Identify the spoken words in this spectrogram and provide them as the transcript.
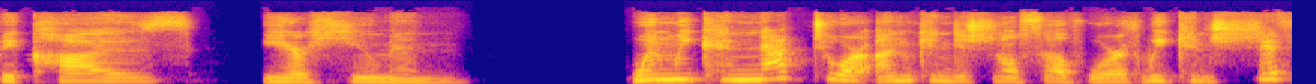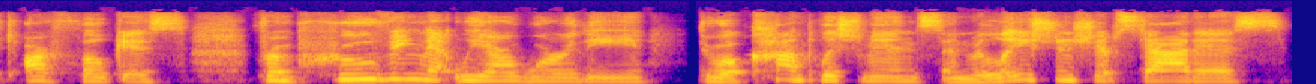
because you're human. When we connect to our unconditional self worth, we can shift our focus from proving that we are worthy through accomplishments and relationship status.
